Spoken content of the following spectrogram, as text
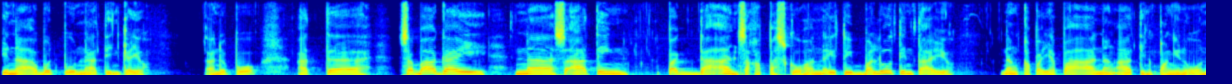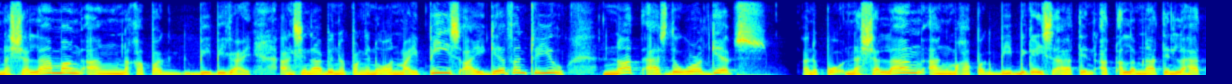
Inaabot po natin kayo. Ano po? At ah, sa bagay na sa ating pagdaan sa Kapaskuhan na ito'y balutin tayo ng kapayapaan ng ating Panginoon na siya lamang ang nakapagbibigay. Ang sinabi ng Panginoon, My peace I give unto you, not as the world gives. Ano po, na siya lang ang makapagbibigay sa atin at alam natin lahat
